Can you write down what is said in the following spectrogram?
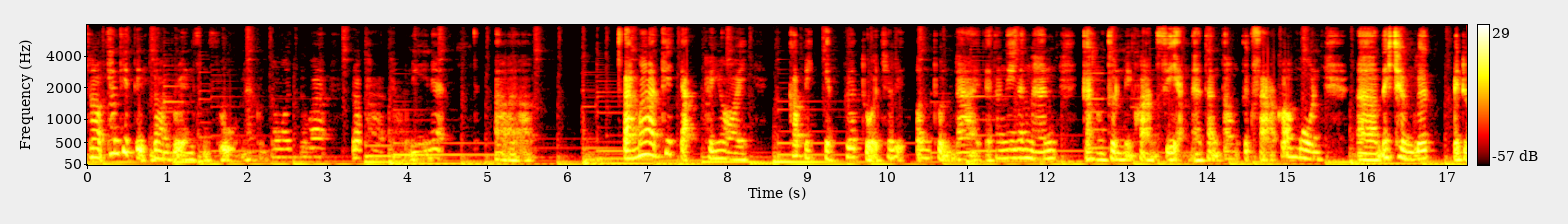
สำหรับท่านที่ติดดอยบริเวณสูงๆนะคุณต้องว่าเชื่อว่าราคาแถวนี้เนี่ยสามารถที่จะทยอยเข้าไปเก็บเพื่อถัวเฉลี่ยต้นทุนได้ แต่ทั้งนี้ทั้งนั้นการลงทุนมีความเสี่ยงนะท่านต้องศึกษาข้อมูลในเชิงลึกไปดู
